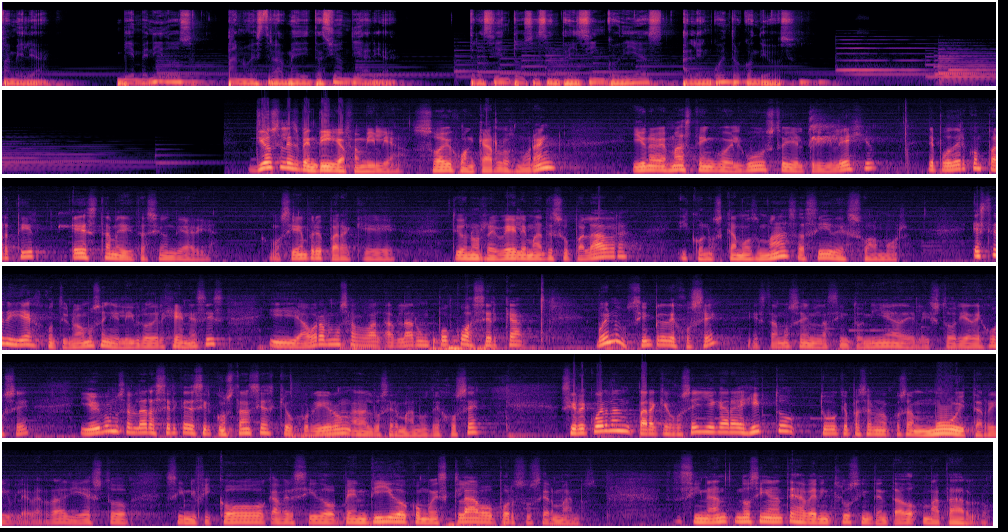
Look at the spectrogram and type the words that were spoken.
Familia. Bienvenidos a nuestra meditación diaria. 365 días al encuentro con Dios. Dios les bendiga familia. Soy Juan Carlos Morán y una vez más tengo el gusto y el privilegio de poder compartir esta meditación diaria. Como siempre para que Dios nos revele más de su palabra y conozcamos más así de su amor. Este día continuamos en el libro del Génesis y ahora vamos a hablar un poco acerca, bueno, siempre de José. Estamos en la sintonía de la historia de José y hoy vamos a hablar acerca de circunstancias que ocurrieron a los hermanos de José. Si recuerdan, para que José llegara a Egipto tuvo que pasar una cosa muy terrible, ¿verdad? Y esto significó haber sido vendido como esclavo por sus hermanos no sin antes haber incluso intentado matarlo.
